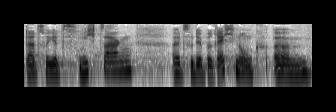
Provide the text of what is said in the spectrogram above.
dazu jetzt nicht sagen. Äh, zu der Berechnung ähm,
